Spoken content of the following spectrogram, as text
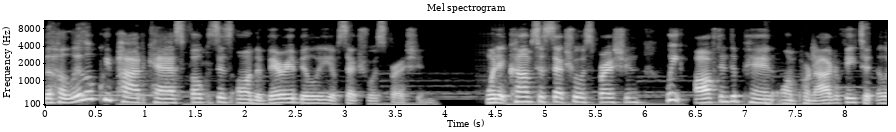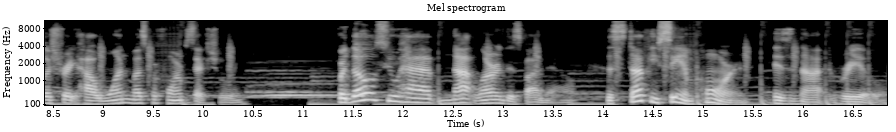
The Heauxliloquy podcast focuses on the variability of sexual expression. When it comes to sexual expression, we often depend on pornography to illustrate how one must perform sexually. For those who have not learned this by now, the stuff you see in porn is not real.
